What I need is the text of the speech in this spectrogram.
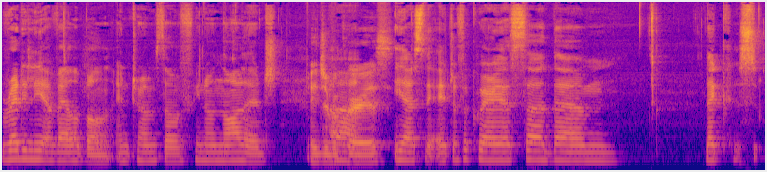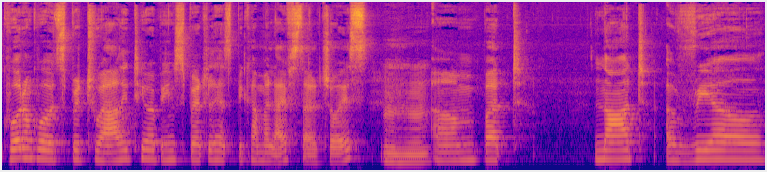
readily available in terms of, you know, knowledge. Age of Uh, Aquarius. Yes, the age of Aquarius, uh, the um, like quote unquote spirituality or being spiritual has become a lifestyle choice, Mm-hmm. um, but not a real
